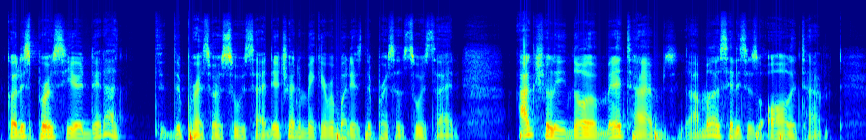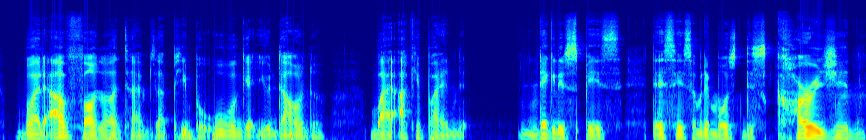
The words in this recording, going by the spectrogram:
Because this person here, they're not depressed or suicide. They're trying to make everybody as depressed and suicide. Actually, no, many times, I'm not say this is all the time, but I've found a lot of times that people who will get you down by occupying negative space, they say some of the most discouraging,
